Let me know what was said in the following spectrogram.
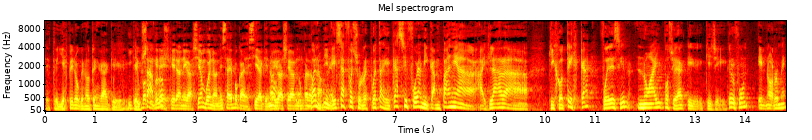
este, y espero que no tenga que, ¿Y que usarlos. crees que era negación? Bueno, en esa época decía que no, iba a llegar nunca a la bueno, Argentina. esa fue su respuesta que casi fue a mi campaña aislada quijotesca, fue decir, no hay posibilidad que, que llegue. Creo que fue un enorme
